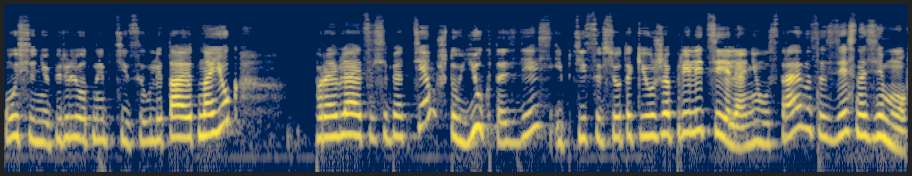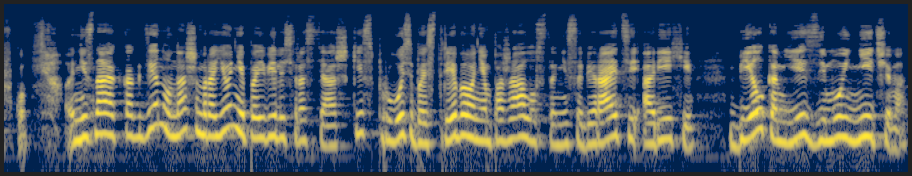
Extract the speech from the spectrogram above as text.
осенью перелетные птицы улетают на юг проявляется себя тем, что юг-то здесь, и птицы все-таки уже прилетели, они устраиваются здесь на зимовку. Не знаю, как где, но в нашем районе появились растяжки с просьбой, с требованием, пожалуйста, не собирайте орехи, белкам есть зимой нечего.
